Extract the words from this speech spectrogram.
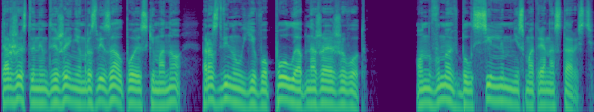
торжественным движением развязал пояс кимоно, раздвинул его полы, обнажая живот. Он вновь был сильным, несмотря на старость.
